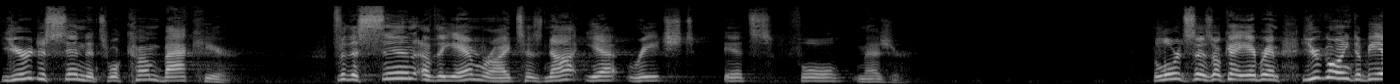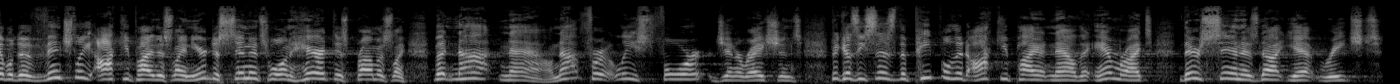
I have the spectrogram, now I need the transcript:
Your descendants will come back here, for the sin of the Amorites has not yet reached its full measure. The Lord says, okay, Abraham, you're going to be able to eventually occupy this land. Your descendants will inherit this promised land, but not now, not for at least four generations, because he says the people that occupy it now, the Amorites, their sin has not yet reached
